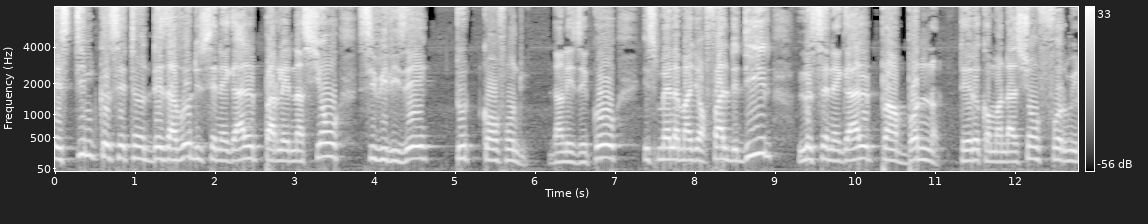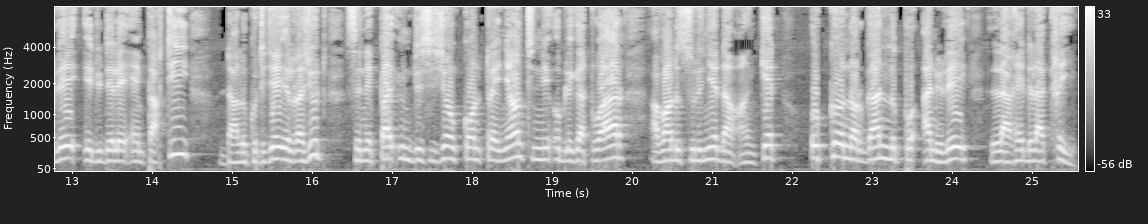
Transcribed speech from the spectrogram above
estime que c'est un désaveu du Sénégal par les nations civilisées toutes confondues. Dans les échos, Ismaël Major Fall de dire le Sénégal prend bonne note des recommandations formulées et du délai imparti dans le quotidien, il rajoute, ce n'est pas une décision contraignante ni obligatoire avant de souligner dans enquête, aucun organe ne peut annuler l'arrêt de la crise.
